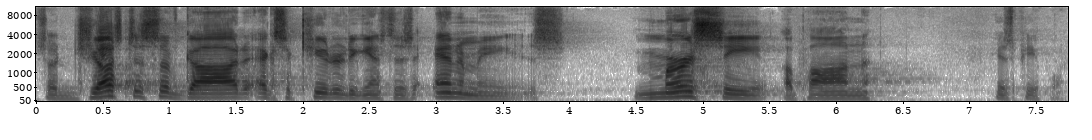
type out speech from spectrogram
So, justice of God executed against his enemies, mercy upon his people.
